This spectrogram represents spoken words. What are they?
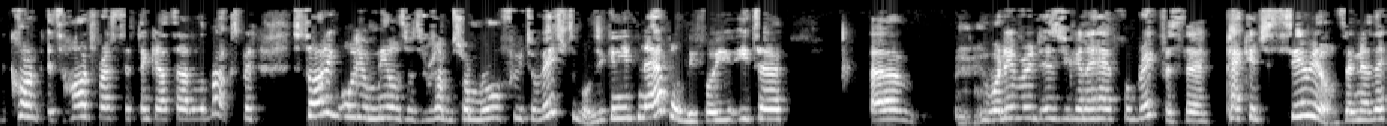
we can't, it's hard for us to think outside of the box, but starting all your meals with some, from raw fruit or vegetables, you can eat an apple before you eat a, a whatever it is you're going to have for breakfast, the packaged cereals. You know, they,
